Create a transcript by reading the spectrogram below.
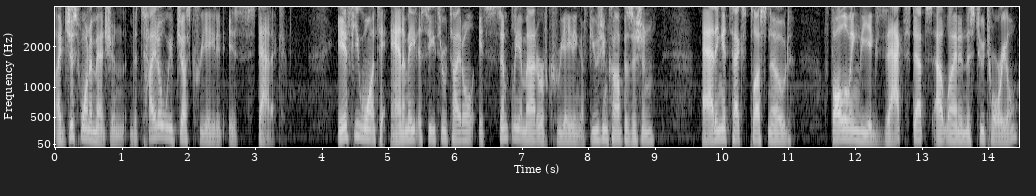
I just want to mention the title we've just created is static. If you want to animate a see-through title, it's simply a matter of creating a Fusion composition, adding a Text Plus node, following the exact steps outlined in this tutorial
